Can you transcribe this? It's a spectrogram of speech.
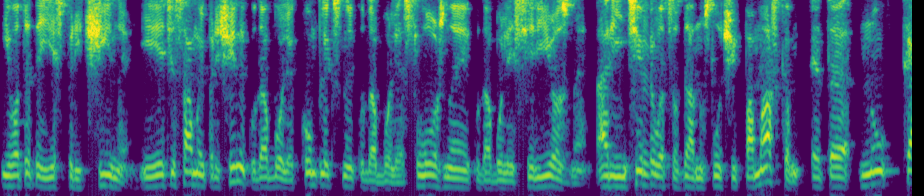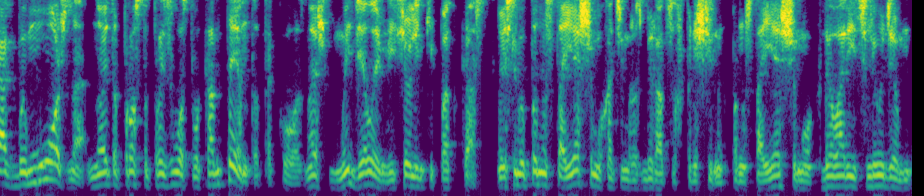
И вот это и есть причины. И эти самые причины куда более комплексные, куда более сложные, куда более серьезные. Ориентироваться в данном случае по маскам, это, ну, как бы можно, но это просто производство контента такого. Знаешь, мы делаем веселенький подкаст. Но если мы по-настоящему хотим разбираться в причинах, по-настоящему говорить людям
